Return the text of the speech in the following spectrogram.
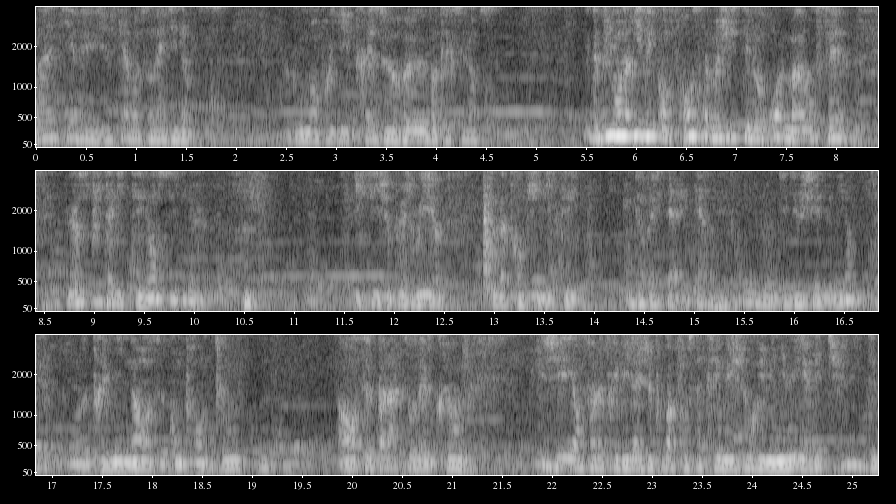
m'a attiré jusqu'à votre résidence. Vous m'envoyez très heureux, votre excellence. Depuis mon arrivée en France, Sa Majesté le Roi m'a offert l'hospitalité en ces lieux. Ici, je peux jouir de la tranquillité. De rester à l'écart des troubles du duché de Milan. Votre éminence comprend tout. En ce palazzo del Clos, j'ai enfin le privilège de pouvoir consacrer mes jours et mes nuits à l'étude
